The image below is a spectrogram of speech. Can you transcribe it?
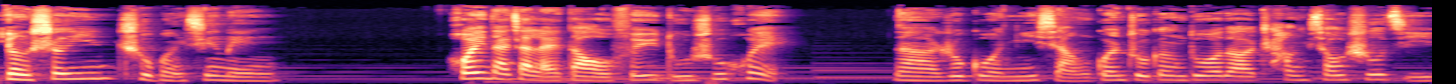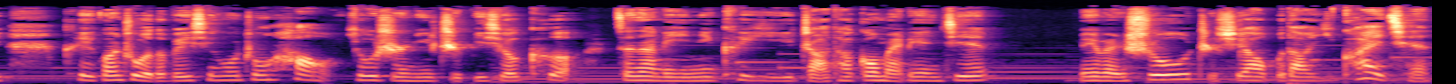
用声音触碰心灵，欢迎大家来到飞鱼读书会。那如果你想关注更多的畅销书籍，可以关注我的微信公众号“优质女子必修课”，在那里你可以找到购买链接。每本书只需要不到一块钱，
